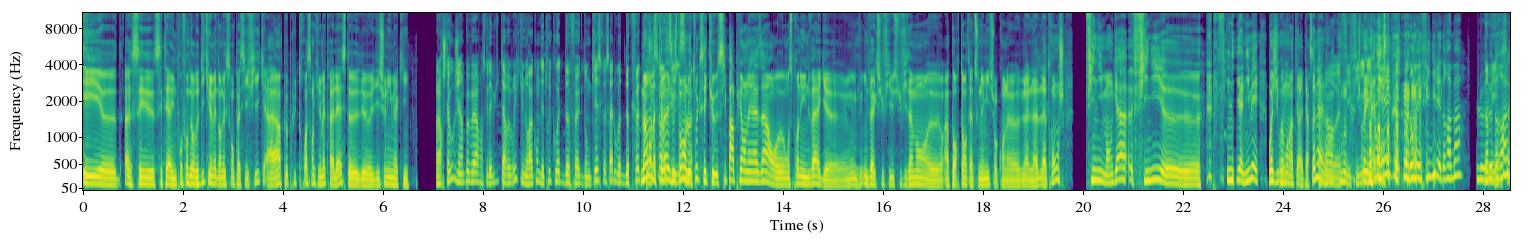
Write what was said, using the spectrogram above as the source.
Et c'était à une profondeur de 10 km dans l'océan Pacifique, à un peu plus de 300 km à l'est de d'Ishonimaki. Alors je t'avoue que j'ai un peu peur parce que d'habitude ta rubrique tu nous racontes des trucs what the fuck. Donc qu'est-ce que ça de what the fuck Non, non, parce que là, justement, le truc, c'est que si par le en hasard, on, on se prenait une vague, une, une vague suffi- suffisamment euh, importante un tsunami sur le coin de la, la- la tronche, fini manga, fini, euh, fini animé. Moi, j'y vois Oui. mon intérêt personnel. Ah bon, hein. ouais, Je fini. Non, mais fini les dramas. Le, Non, le mais ça, drame.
